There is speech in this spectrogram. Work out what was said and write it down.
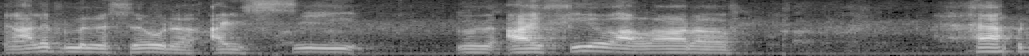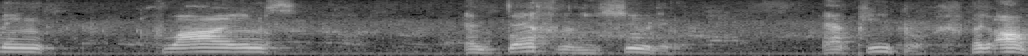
and I live in Minnesota, I see, I hear a lot of happening crimes and definitely shooting at people. Like um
